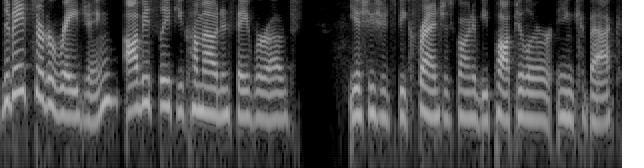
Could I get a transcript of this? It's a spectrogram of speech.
debate's sort of raging. Obviously, if you come out in favor of yes, you should speak French is going to be popular in Quebec.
